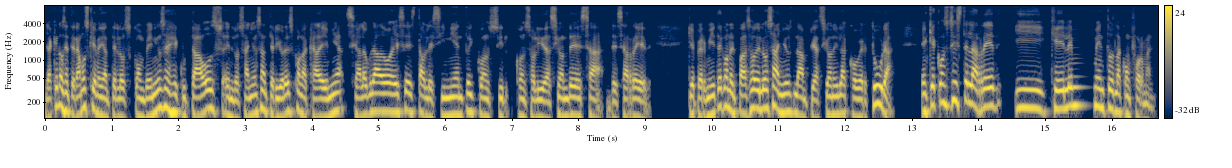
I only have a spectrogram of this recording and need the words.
ya que nos enteramos que mediante los convenios ejecutados en los años anteriores con la academia se ha logrado ese establecimiento y consolidación de esa, de esa red que permite con el paso de los años la ampliación y la cobertura. ¿En qué consiste la red y qué elementos la conforman?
